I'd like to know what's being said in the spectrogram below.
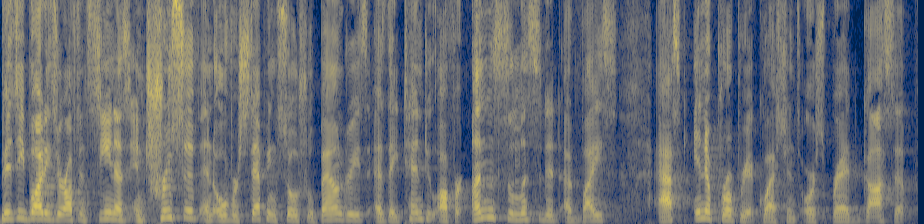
Busybodies are often seen as intrusive and overstepping social boundaries as they tend to offer unsolicited advice, ask inappropriate questions, or spread gossip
